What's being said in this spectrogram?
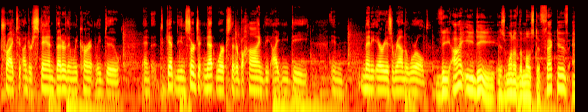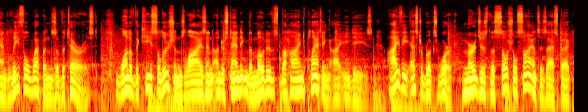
try to understand better than we currently do and to get the insurgent networks that are behind the IED in many areas around the world. The IED is one of the most effective and lethal weapons of the terrorist. One of the key solutions lies in understanding the motives behind planting IEDs. Ivy Estabrooke's work merges the social sciences aspect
